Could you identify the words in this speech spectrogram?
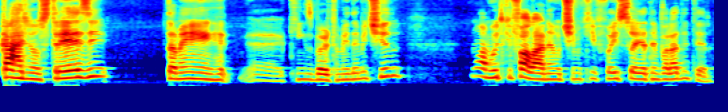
Cardinals 13, também é, Kingsbury também demitido. Não há muito o que falar, né? O time que foi isso aí a temporada inteira.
